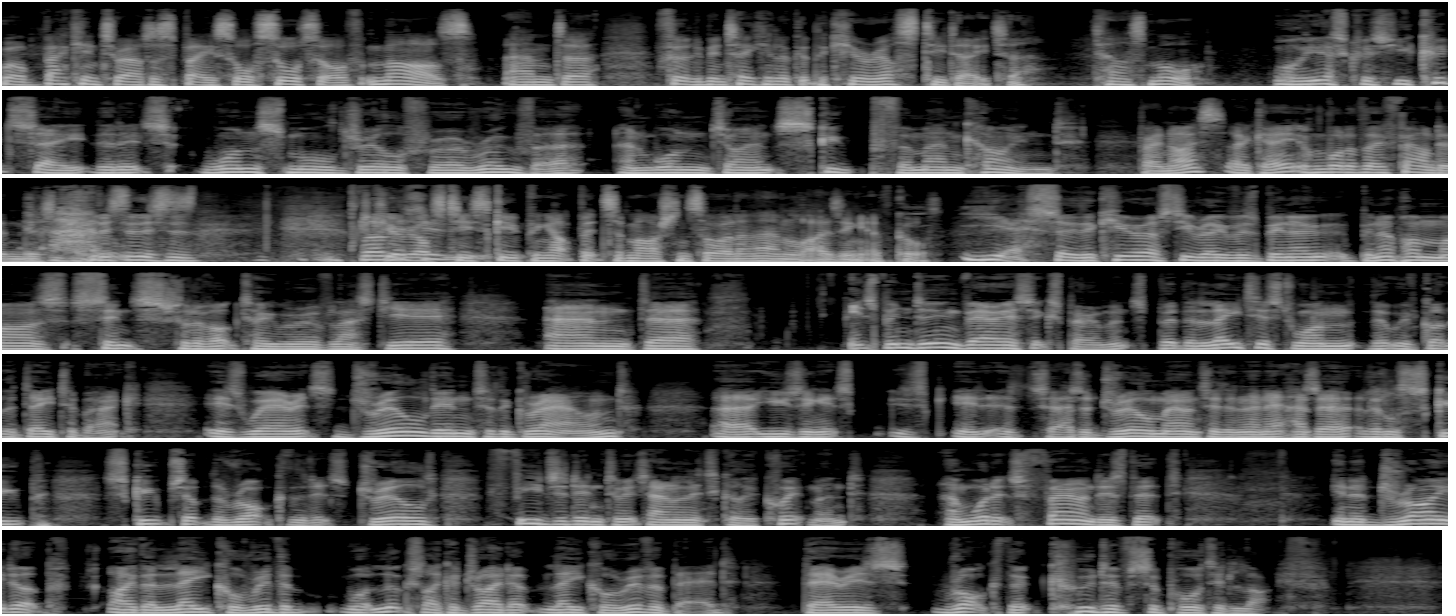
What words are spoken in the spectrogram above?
Well, back into outer space, or sort of Mars, and uh, Phil, you've been taking a look at the Curiosity data. Tell us more. Well, yes, Chris, you could say that it's one small drill for a rover and one giant scoop for mankind. Very nice. Okay, and what have they found in this? this, this is well, Curiosity is, scooping up bits of Martian soil and analysing it, of course. Yes. So the Curiosity rover's been been up on Mars since sort of October of last year, and. Uh, it's been doing various experiments, but the latest one that we've got the data back is where it's drilled into the ground uh, using its, its, it has a drill mounted, and then it has a, a, little scoop, scoops up the rock that it's drilled, feeds it into its analytical equipment, and what it's found is that in a dried up either lake or river, what looks like a dried up lake or riverbed, there is rock that could have supported life.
